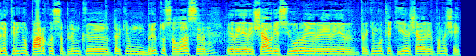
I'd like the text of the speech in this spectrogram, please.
elektrinių parkus aplink, e, tarkim, Britų salas ir, Mhm. ir, ir Šiaurės jūroje, ir, ir, ir, tarkim, Vokietijoje, Šiaurėje ir panašiai.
